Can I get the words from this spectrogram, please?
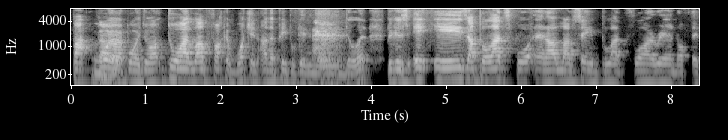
But No. boy, oh boy, do I do I love fucking watching other people get in the ring and do it because it is a blood sport, and I love seeing blood fly around off their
